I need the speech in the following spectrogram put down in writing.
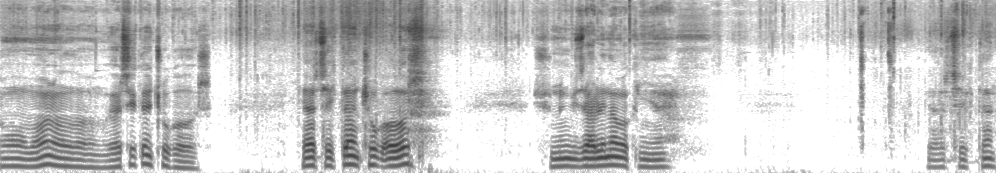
Aman Allah'ım gerçekten çok ağır. Gerçekten çok ağır. Şunun güzelliğine bakın ya. Gerçekten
